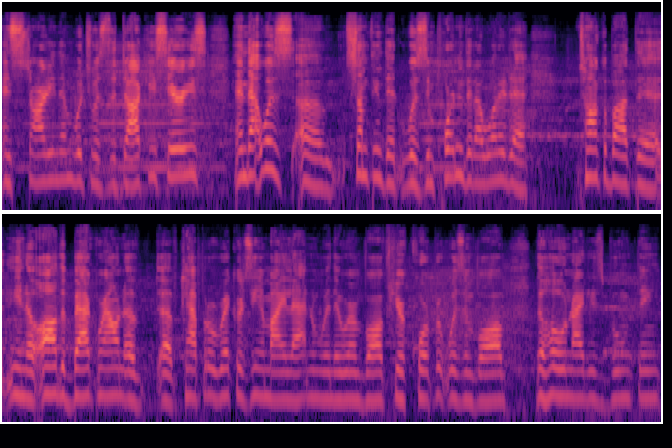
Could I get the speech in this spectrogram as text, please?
and starting them which was the docu series and that was um, something that was important that I wanted to talk about the you know all the background of, of Capitol Records, EMI Latin when they were involved here. Corporate was involved, the whole '90s boom thing,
